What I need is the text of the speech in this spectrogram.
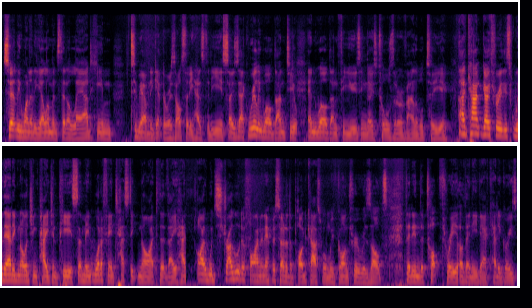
certainly one of the elements that allowed him to be able to get the results that he has for the year. So, Zach, really well done to you and well done for using those tools that are available to you. I can't go through this without acknowledging Page and Pierce. I mean, what a fantastic night that they had. I would struggle to find an episode of the podcast when we've gone through results that in the top three of any of our categories,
